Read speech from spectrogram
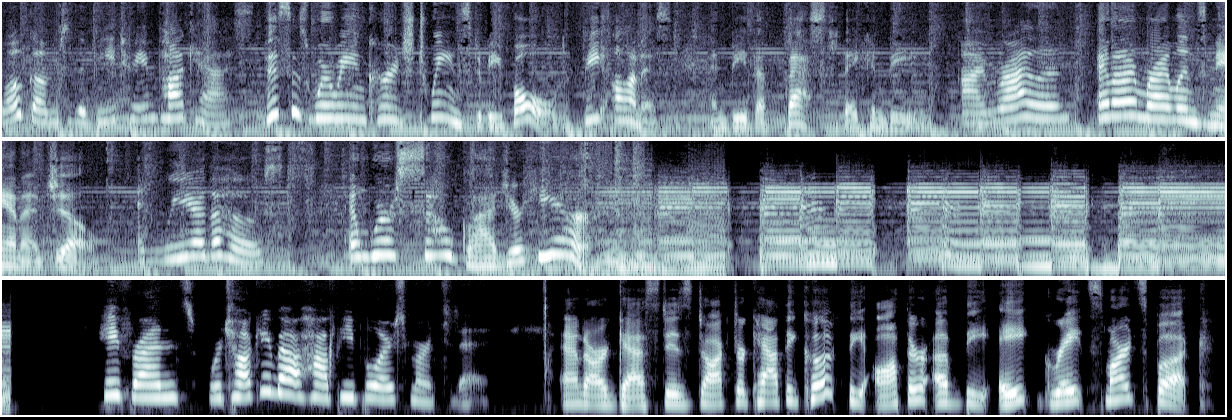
Welcome to the Be Tween podcast. This is where we encourage tweens to be bold, be honest, and be the best they can be. I'm Rylan. And I'm Rylan's Nana, Jill. And we are the hosts. And we're so glad you're here. Hey, friends, we're talking about how people are smart today. And our guest is Dr. Kathy Koch, the author of the Eight Great Smarts book.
